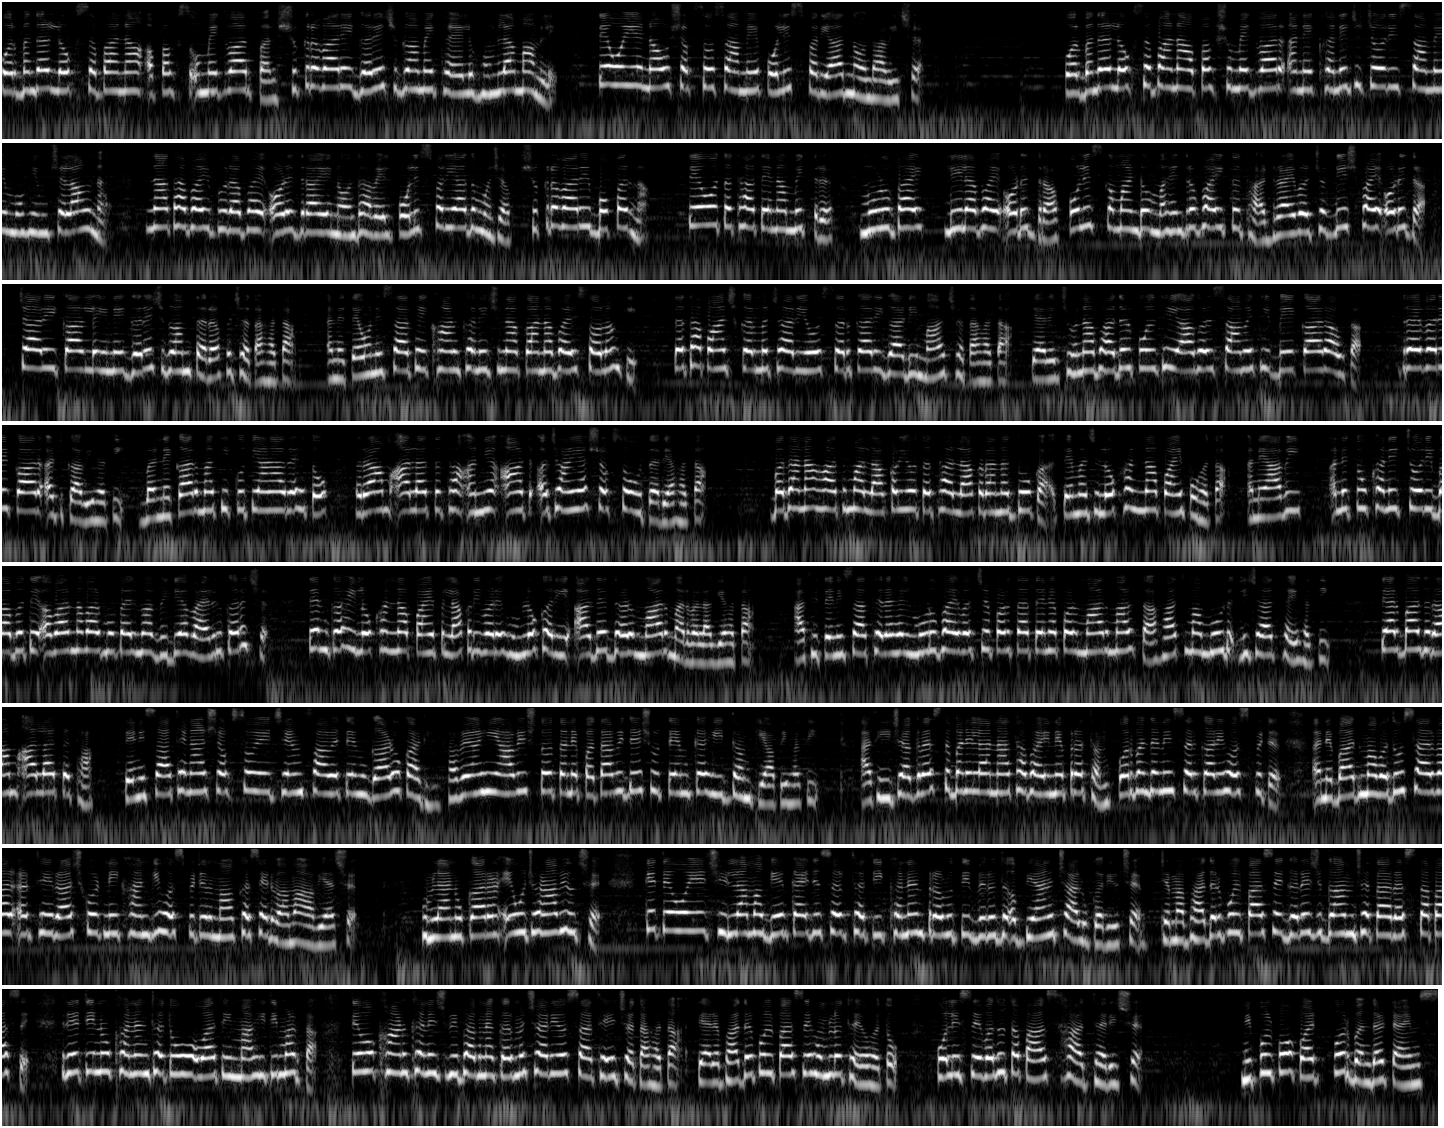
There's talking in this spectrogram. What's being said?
પોરબંદર લોકસભાના અપક્ષ ઉમેદવાર પર શુક્રવારે ગરેજ ગામે થયેલ હુમલા મામલે તેઓએ નવ શખ્સો સામે પોલીસ ફરિયાદ નોંધાવી છે. પોરબંદર લોકસભાના અપક્ષ ઉમેદવાર અને ખનિજ ચોરી સામે મુહિમ ચલાવનાર નાથાભાઈ ભુરાભાઈ ઓળેદરાએ નોંધાવેલ પોલીસ ફરિયાદ મુજબ શુક્રવારે બપોરના તેઓ તથા તેના મિત્ર મુળુભાઈ લીલાભાઈ ઓડેદરા, પોલીસ કમાન્ડો મહેન્દ્રભાઈ તથા ડ્રાઈવર જગદીશભાઈ ઓડેદરા ચારેય કાર લઈને ગરેજ ગામ તરફ જતા હતા અને તેઓની સાથે ખાણ ખનીજના કાનાભાઈ સોલંકી તથા પાંચ કર્મચારીઓ સરકારી ગાડીમાં જતા હતા. ત્યારે જૂના ભાદર પુલથી આગળ સામેથી બે કાર આવતા ડ્રાઈવરે કાર અટકાવી હતી. બંને કારમાંથી કુતિયાણા રહેતો રામ આલા તથા અન્ય આઠ અજાણ્યા શખ્સો ઉતર્યા હતા. બધાના હાથમાં લાકડીઓ તથા લાકડાના ધોકા તેમજ લોખંડના પાઇપો હતા. અને આવી અને તું ચોરી બાબતે અવારનવાર મોબાઈલમાં વીડિયો વાયરલ કરે છે. તેમ કહી લોખંડના પાઇપ લાકડી વડે હુમલો કરી આધે ધડ માર મારવા લાગ્યા હતા. આથી તેની સાથે રહેલ મૂળુભાઈ વચ્ચે પડતા તેને પણ માર મારતા હાથમાં મૂઢ ઈજા થઈ હતી. ત્યારબાદ રામ આલા તથા તેની સાથેના શખ્સોએ જેમ ફાવે તેમ ગાળો કાઢી. હવે અહીં આવીશ તો તને પતાવી દેશું તેમ કહી ધમકી આપી હતી. આથી ઇજાગ્રસ્ત બનેલા નાથાભાઈને પ્રથમ પોરબંદરની સરકારી હોસ્પિટલ અને બાદમાં વધુ સારવાર અર્થે રાજકોટની ખાનગી હોસ્પિટલમાં ખસેડવામાં આવ્યા છે. હુમલાનું કારણ એવું જણાવ્યું છે કે તેઓએ જિલ્લામાં ગેરકાયદેસર થતી ખનન પ્રવૃત્તિ વિરુદ્ધ અભિયાન ચાલુ કર્યું છે, જેમાં ભાદરપુલ પાસે ગરેજ ગામ જતા રસ્તા પાસે રેતીનું ખનન થતું હોવાથી માહિતી મળતા તેઓ ખાણ ખનિજ વિભાગના કર્મચારીઓ સાથે જતા હતા. ત્યારે ભાદરપુલ પાસે હુમલો થયો હતો. પોલીસે વધુ તપાસ હાથ ધરી છે. નિપુલ પોપટ, પોરબંદર ટાઈમ્સ.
